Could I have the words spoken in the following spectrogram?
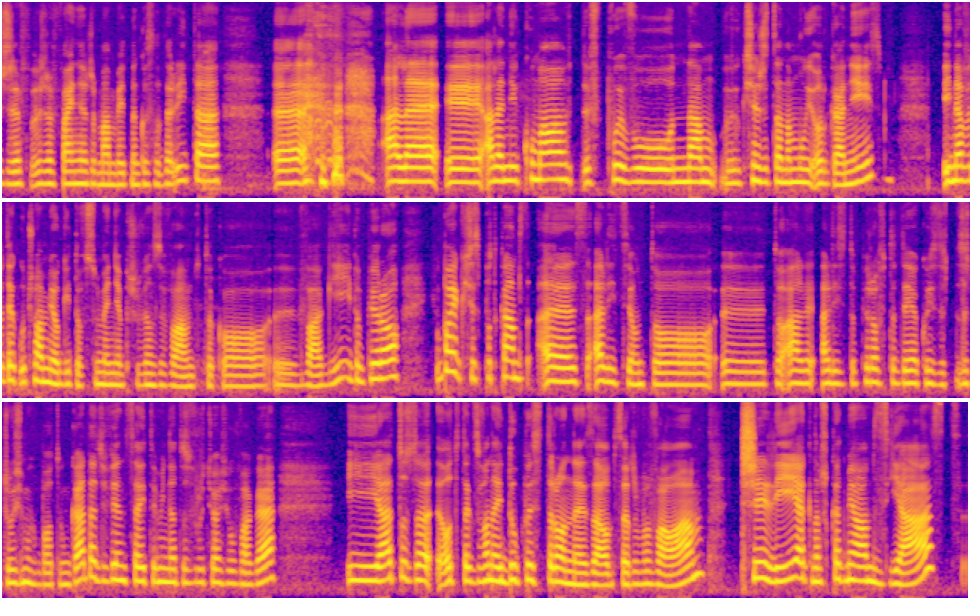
że, że fajnie, że mamy jednego satelita, ale, y, ale nie kumałam wpływu na, księżyca na mój organizm. I nawet jak uczyłam jogi, to w sumie nie przywiązywałam do tego y, wagi. I dopiero chyba jak się spotkałam z, e, z Alicją, to, y, to Ali- Alice dopiero wtedy jakoś za- zaczęłyśmy chyba o tym gadać więcej. Ty mi na to zwróciłaś uwagę. I ja to za, od tak zwanej dupy strony zaobserwowałam. Czyli jak na przykład miałam zjazd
